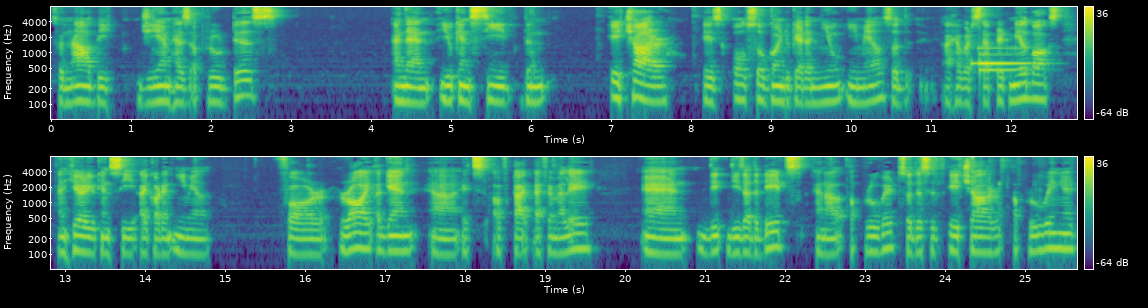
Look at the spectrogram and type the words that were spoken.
So now the GM has approved this. And then you can see the HR is also going to get a new email. So I have a separate mailbox. And here you can see I got an email for Roy again. Uh, it's of type FMLA. And th these are the dates, and I'll approve it. So this is HR approving it.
